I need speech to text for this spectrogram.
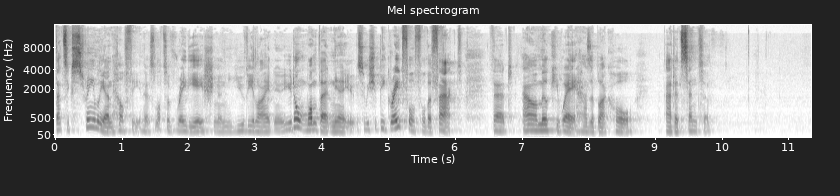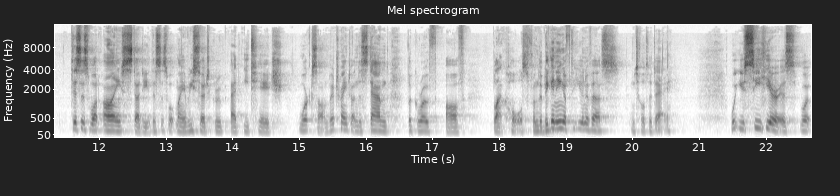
that's extremely unhealthy. There's lots of radiation and UV light. You don't want that near you. So we should be grateful for the fact that our Milky Way has a black hole at its center. This is what I study. This is what my research group at ETH works on. We're trying to understand the growth of black holes from the beginning of the universe until today. What you see here is what,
